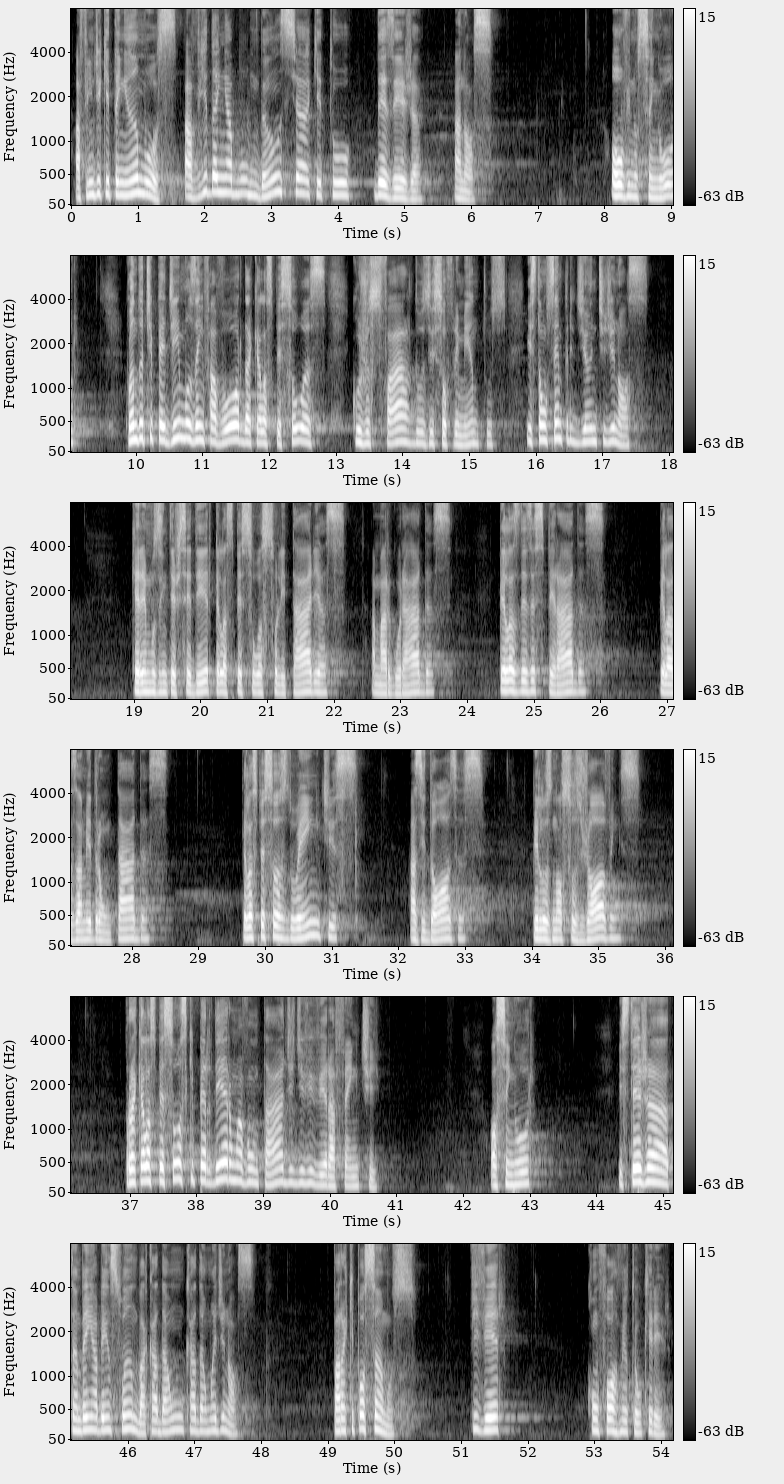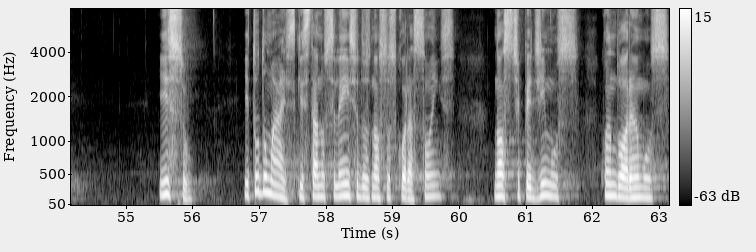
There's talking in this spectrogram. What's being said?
a fim de que tenhamos a vida em abundância que tu deseja a nós. Ouve-nos, Senhor, quando te pedimos em favor daquelas pessoas cujos fardos e sofrimentos estão sempre diante de nós. Queremos interceder pelas pessoas solitárias, amarguradas, pelas desesperadas, pelas amedrontadas, pelas pessoas doentes, as idosas, pelos nossos jovens, por aquelas pessoas que perderam a vontade de viver a fé em Ti. Ó Senhor, esteja também abençoando a cada um, cada uma de nós, para que possamos viver conforme o Teu querer. Isso e tudo mais que está no silêncio dos nossos corações, nós te pedimos quando oramos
